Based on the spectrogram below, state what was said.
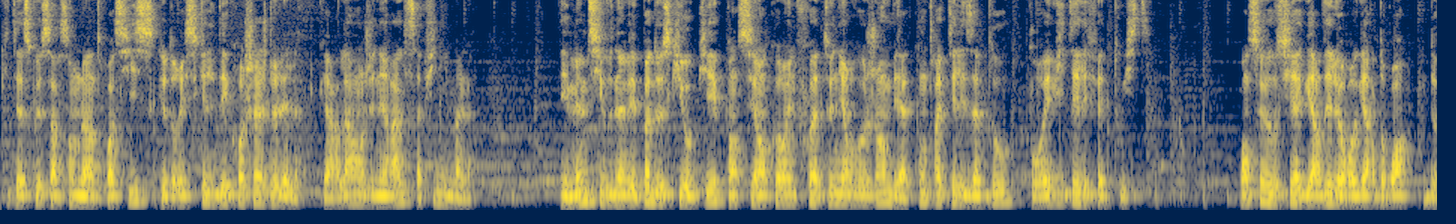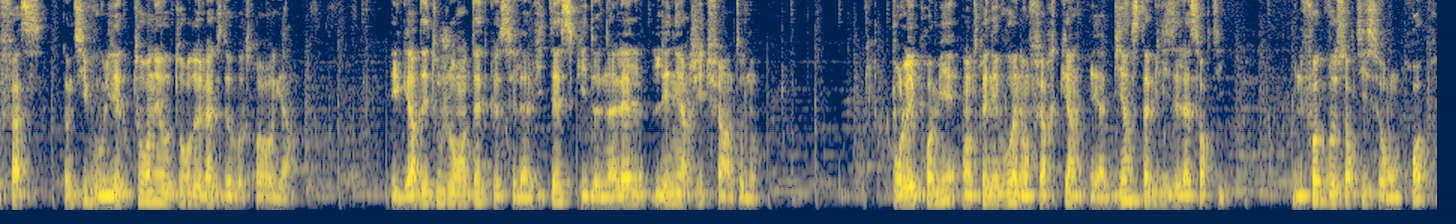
quitte à ce que ça ressemble à un 3-6 que de risquer le décrochage de l'aile, car là en général ça finit mal. Et même si vous n'avez pas de ski au pied, pensez encore une fois à tenir vos jambes et à contracter les abdos pour éviter l'effet de twist. Pensez aussi à garder le regard droit, de face, comme si vous vouliez tourner autour de l'axe de votre regard. Et gardez toujours en tête que c'est la vitesse qui donne à l'aile l'énergie de faire un tonneau. Pour les premiers, entraînez-vous à n'en faire qu'un et à bien stabiliser la sortie. Une fois que vos sorties seront propres,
